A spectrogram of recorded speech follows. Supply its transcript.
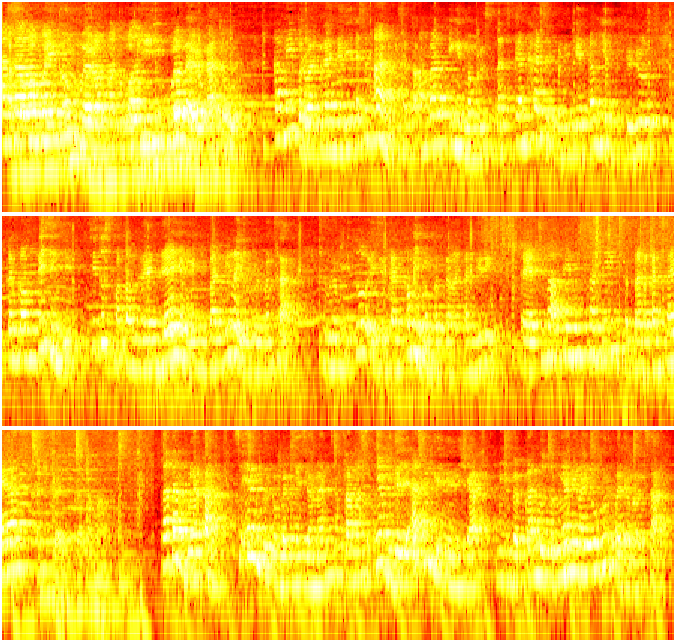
Assalamualaikum warahmatullahi wabarakatuh. Kami perwakilan dari SMA Negeri 1 Ampel ingin mempresentasikan hasil penelitian kami yang berjudul Kerkom Desinji, situs makam Belanda yang menyimpan nilai luhur bangsa. Sebelum itu, izinkan kami memperkenalkan diri. Saya Sima Apriani Susanti beserta rekan saya Andika Pratama. Latar belakang, seiring berkembangnya zaman serta masuknya budaya asing di Indonesia menyebabkan lunturnya nilai luhur pada bangsa.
